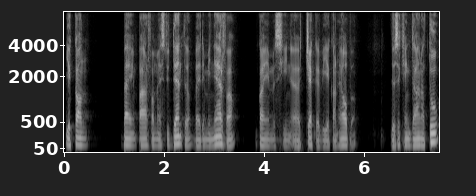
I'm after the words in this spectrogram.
je kan bij een paar van mijn studenten, bij de Minerva, kan je misschien eh, checken wie je kan helpen. Dus ik ging daar naartoe.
